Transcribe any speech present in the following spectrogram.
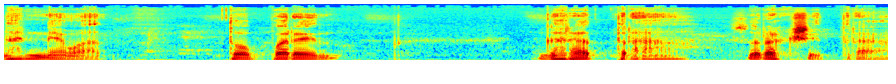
धन्यवाद. तोपर्यंत घरात राहा सुरक्षित राहा.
